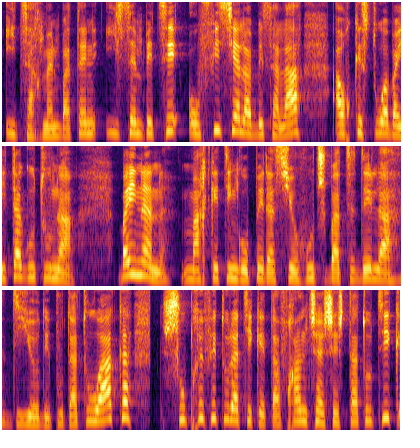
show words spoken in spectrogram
itzarmen baten izenpetze ofiziala bezala aurkeztua baita gutuna. Bainan, marketing operazio huts bat dela dio deputatuak, suprefeturatik eta frantses estatutik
